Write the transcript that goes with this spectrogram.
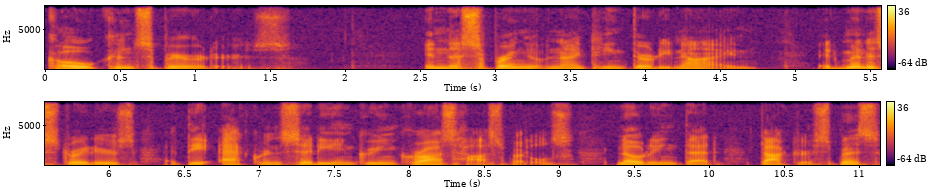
Co Conspirators In the spring of 1939, administrators at the Akron City and Green Cross hospitals, noting that Dr. Smith's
